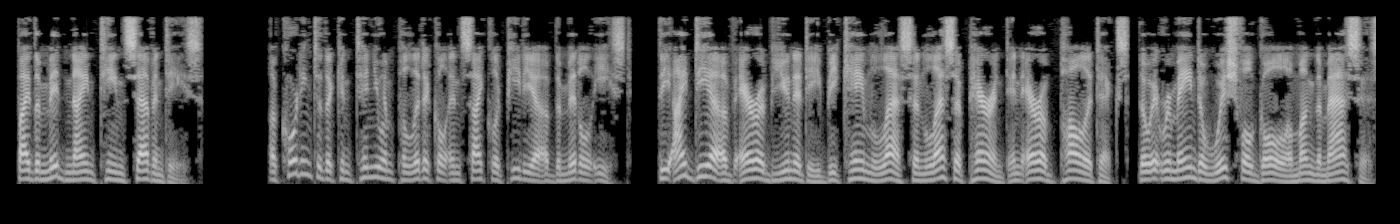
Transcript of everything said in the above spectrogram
By the mid-1970s, according to the Continuum Political Encyclopedia of the Middle East, the idea of Arab unity became less and less apparent in Arab politics, though it remained a wishful goal among the masses.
